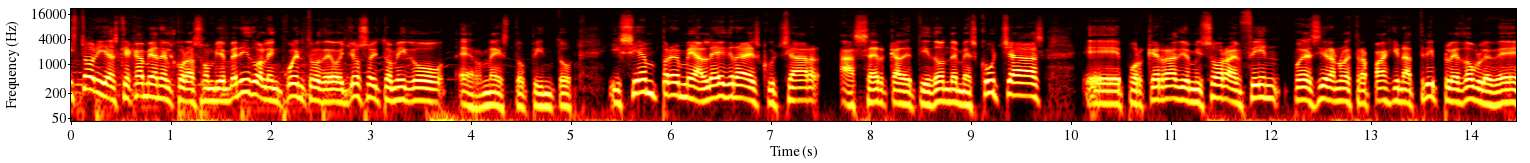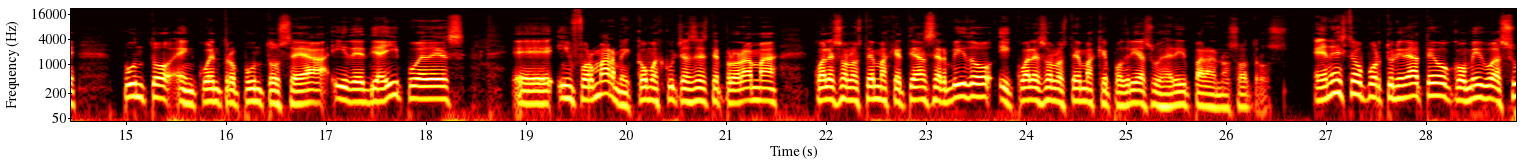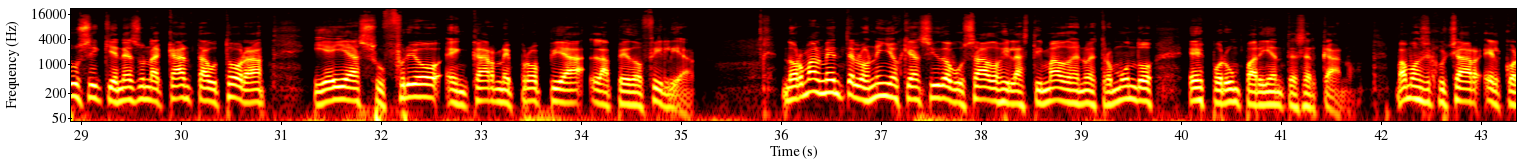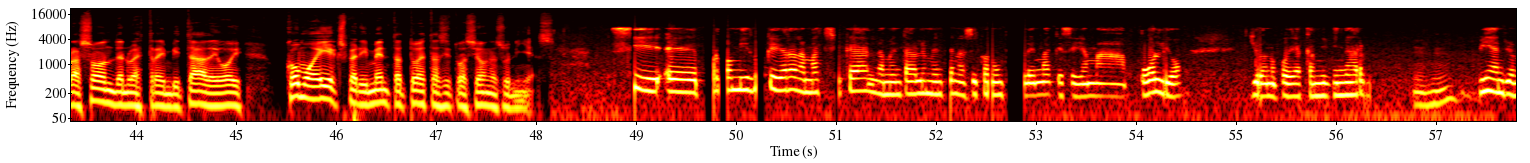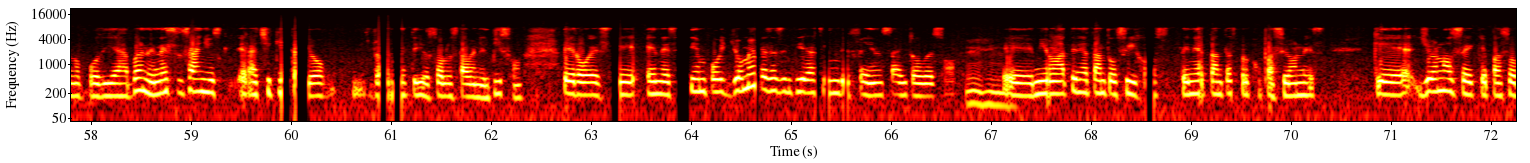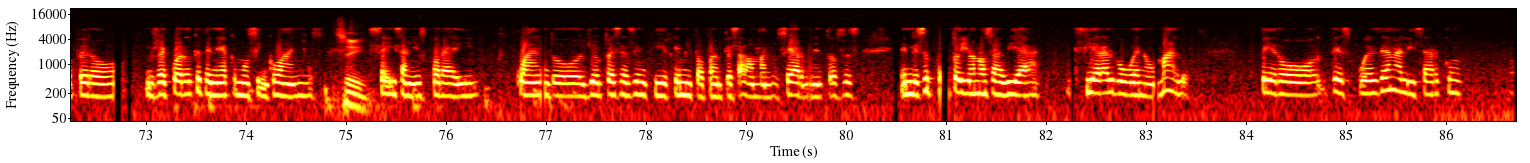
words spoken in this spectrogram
Historias que cambian el corazón. Bienvenido al encuentro de hoy. Yo soy tu amigo Ernesto Pinto y siempre me alegra escuchar acerca de ti. ¿Dónde me escuchas? Eh, ¿Por qué radioemisora? En fin, puedes ir a nuestra página www.encuentro.ca y desde ahí puedes eh, informarme cómo escuchas este programa, cuáles son los temas que te han servido y cuáles son los temas que podría sugerir para nosotros. En esta oportunidad tengo conmigo a Susi, quien es una cantautora y ella sufrió en carne propia la pedofilia. Normalmente los niños que han sido abusados y lastimados en nuestro mundo es por un pariente cercano. Vamos a escuchar el corazón de nuestra invitada de hoy, cómo ella experimenta toda esta situación en su niñez. Sí, eh, por lo mismo que yo era la más chica, lamentablemente nací con un problema que se llama polio. Yo no podía caminar bien, yo no podía, bueno, en esos años era chiquita, yo realmente yo solo estaba en el piso, pero este, en ese tiempo yo me empecé a sentir así indefensa y todo eso. Eh, mi mamá tenía tantos hijos, tenía tantas preocupaciones que yo no sé qué pasó, pero recuerdo que tenía como cinco años, seis años por ahí, cuando yo empecé a sentir que mi papá empezaba a manosearme. Entonces, en ese punto yo no sabía si era algo bueno o malo. Pero después de analizar con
